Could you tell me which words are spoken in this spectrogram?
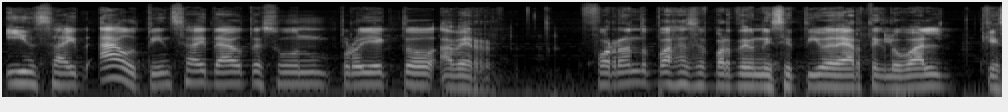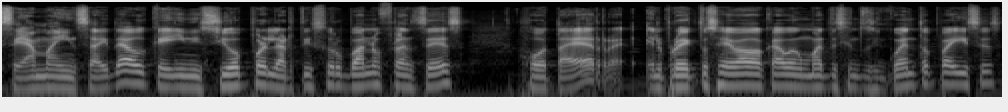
Inside Out. Inside Out es un proyecto, a ver, Forrando Paz hace parte de una iniciativa de arte global que se llama Inside Out, que inició por el artista urbano francés JR. El proyecto se ha llevado a cabo en más de 150 países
